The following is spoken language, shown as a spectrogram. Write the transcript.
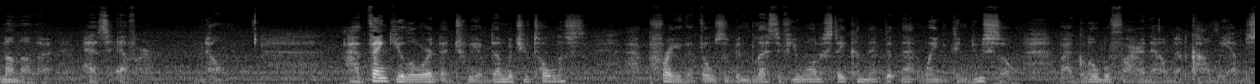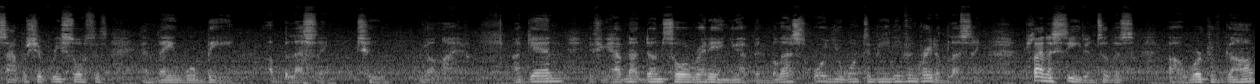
none other has ever known. I thank you, Lord, that we have done what you told us. Pray that those who've been blessed, if you want to stay connected that way, you can do so by globalfirenow.com. We have discipleship resources, and they will be a blessing to your life. Again, if you have not done so already and you have been blessed or you want to be an even greater blessing, plant a seed into this uh, work of God.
